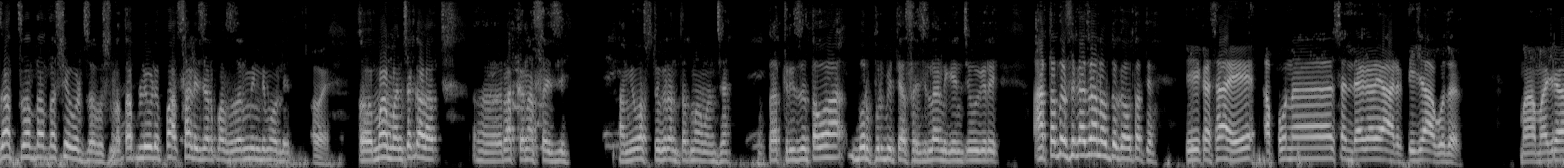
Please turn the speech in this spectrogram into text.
जात जात आता शेवटचा प्रश्न. आता आपले एवढे पाच साडेचार पाच हजार मेंढी मावले होय. मामांच्या काळात अं, राखण असायची. आम्ही वाचतो ग्रंथात मामांच्या. रात्रीचं तवा भरपूर भीती असायची लांडग्यांची वगैरे. आता तसं काय जाणवतं का हो तात्या? ते कसं आहे आपण संध्याकाळी आरतीच्या अगोदर मामाच्या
